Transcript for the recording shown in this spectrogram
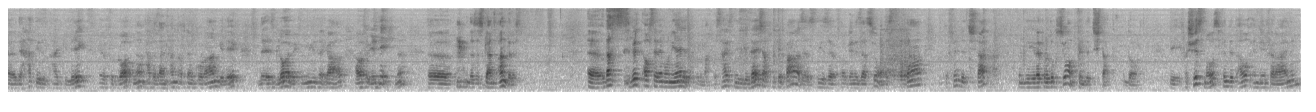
Äh, der hat diesen Eid gelegt äh, für Gott, ne, hat er seine Hand auf den Koran gelegt. Der ist gläubig, für mich ist egal, aber für ihn nicht. Ne? Äh, das ist ganz anderes. Das wird auch zeremoniell gemacht. Das heißt, die gesellschaftliche Basis dieser Organisation ist da, findet statt und die Reproduktion findet statt dort. Der Faschismus findet auch in den Vereinen,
